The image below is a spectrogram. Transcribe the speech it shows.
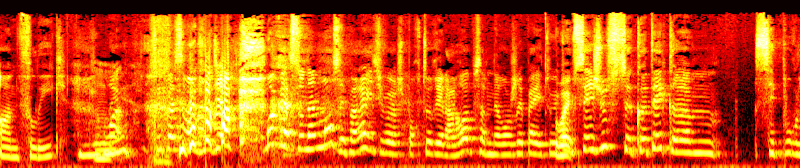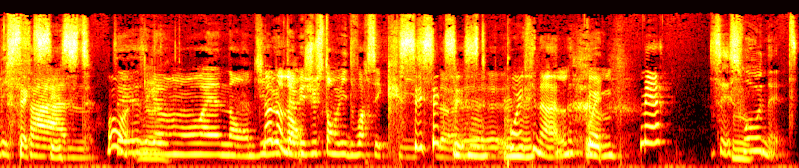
on fleek. Moi, c'est pas ça, je veux dire, moi personnellement c'est pareil, tu vois, je porterais la robe, ça me dérangerait pas et tout. et Ouais. tout. C'est juste ce côté comme c'est pour les Sexiste. fans. Ouais. Comme, non, dis-le Non, non, que non. t'avais juste envie de voir ses cuisses. C'est sexiste. là. Point Mhm. final. Oui. Comme, C'est soit honnête.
